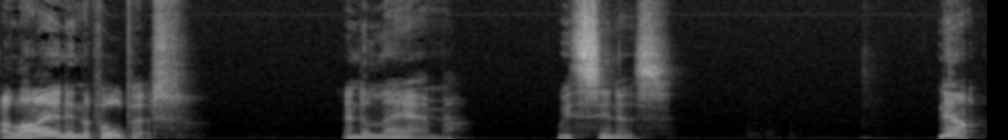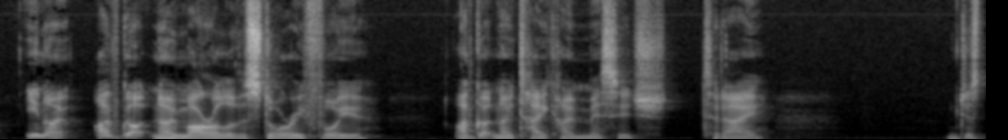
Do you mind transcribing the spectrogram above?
a lion in the pulpit and a lamb with sinners. Now, you know, I've got no moral of the story for you. I've got no take home message today. I'm just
